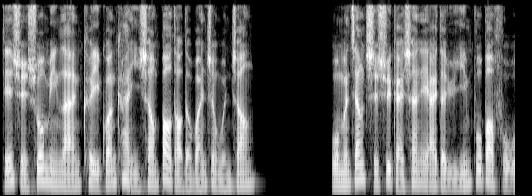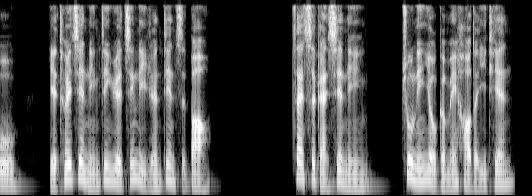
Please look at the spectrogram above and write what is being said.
点选说明栏可以观看以上报道的完整文章。我们将持续改善 AI 的语音播报服务，也推荐您订阅经理人电子报。再次感谢您，祝您有个美好的一天。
